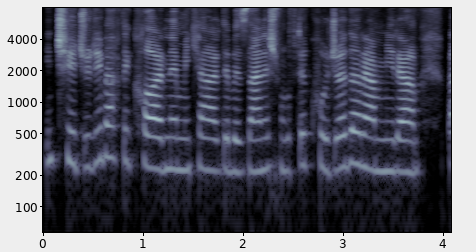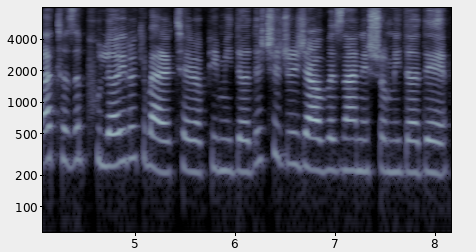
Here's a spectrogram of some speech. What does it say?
این چجوری وقتی کار نمی‌کرده به زنش می‌گفته کجا دارم میرم؟ بعد تازه پولایی رو که برای تراپی می‌داده چجوری جواب زنش رو می‌داده؟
